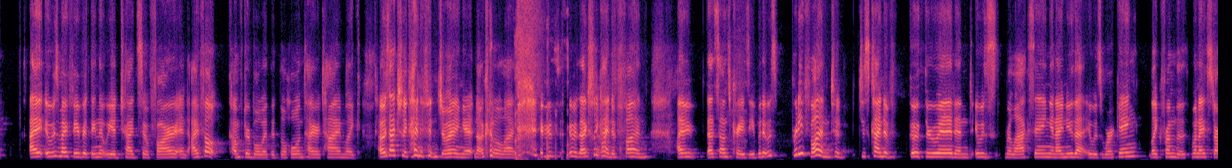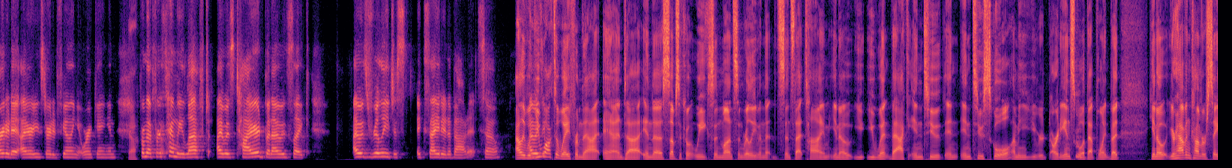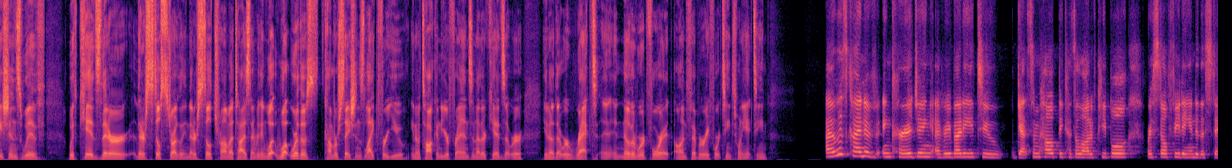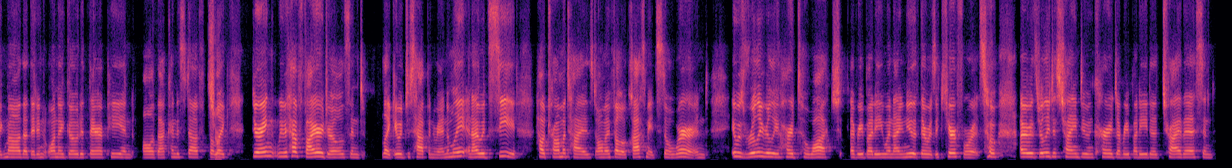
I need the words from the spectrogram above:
I it was my favorite thing that we had tried so far, and I felt comfortable with it the whole entire time. Like I was actually kind of enjoying it. Not gonna lie, it was it was actually kind of fun. I that sounds crazy, but it was pretty fun to just kind of go through it and it was relaxing and I knew that it was working. Like from the when I started it, I already started feeling it working. And yeah. from the first time we left, I was tired, but I was like I was really just excited about it. So Ali, when you walked away from that, and uh, in the subsequent weeks and months, and really even that, since that time, you know, you, you went back into in, into school. I mean, you were already in school at that point, but you know, you're having conversations with with kids that are that are still struggling, that are still traumatized and everything. What what were those conversations like for you? You know, talking to your friends and other kids that were you know that were wrecked, and, and no other word for it on February 14, 2018. I was kind of encouraging everybody to get some help because a lot of people were still feeding into the stigma that they didn't want to go to therapy and all of that kind of stuff. But sure. like during, we would have fire drills and like it would just happen randomly and i would see how traumatized all my fellow classmates still were and it was really really hard to watch everybody when i knew that there was a cure for it. So i was really just trying to encourage everybody to try this and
